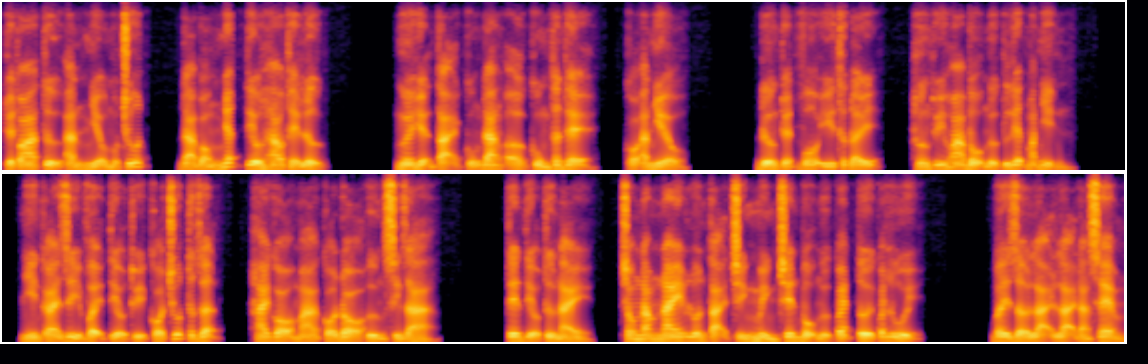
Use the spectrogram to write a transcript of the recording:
tuyệt toa tử ăn nhiều một chút đá bóng nhất tiêu hao thể lực ngươi hiện tại cũng đang ở cùng thân thể có ăn nhiều đường tuyệt vô ý thức đấy hướng thúy hoa bộ ngực liếc mắt nhìn nhìn cái gì vậy tiểu thúy có chút tức giận hai gò má có đỏ hưởng sinh ra tên tiểu tử này trong năm nay luôn tại chính mình trên bộ ngực quét tới quét lui bây giờ lại lại đang xem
